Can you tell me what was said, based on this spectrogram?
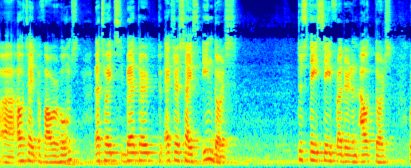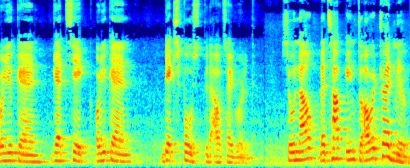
uh, outside of our homes. That's why it's better to exercise indoors to stay safe rather than outdoors where you can get sick or you can be exposed to the outside world. So now, let's hop into our treadmill.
